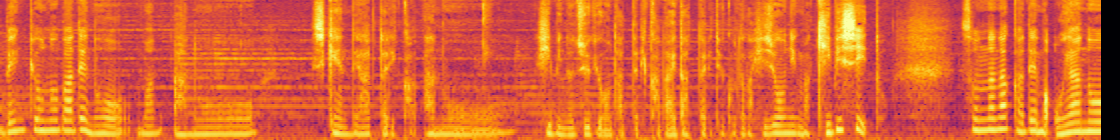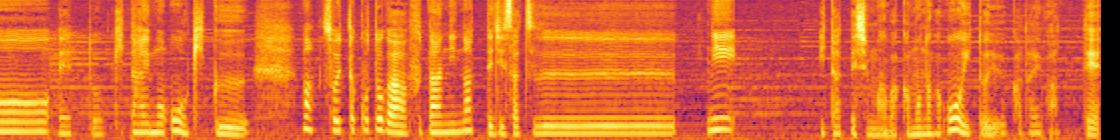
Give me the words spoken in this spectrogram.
勉強の場での,、まあの試験であったりか、あの日々の授業だったり課題だったりということが非常に、まあ、厳しいとそんな中で、まあ、親の、えっと、期待も大きく、まあ、そういったことが負担になって自殺に至ってしまう若者が多いという課題があって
